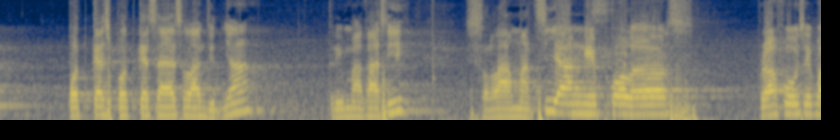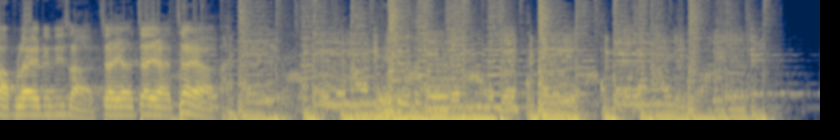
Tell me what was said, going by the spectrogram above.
podcast-podcast saya selanjutnya. Terima kasih. Selamat siang Ngepolers. Bravo sepak bola Indonesia. Jaya jaya jaya. Thank you.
